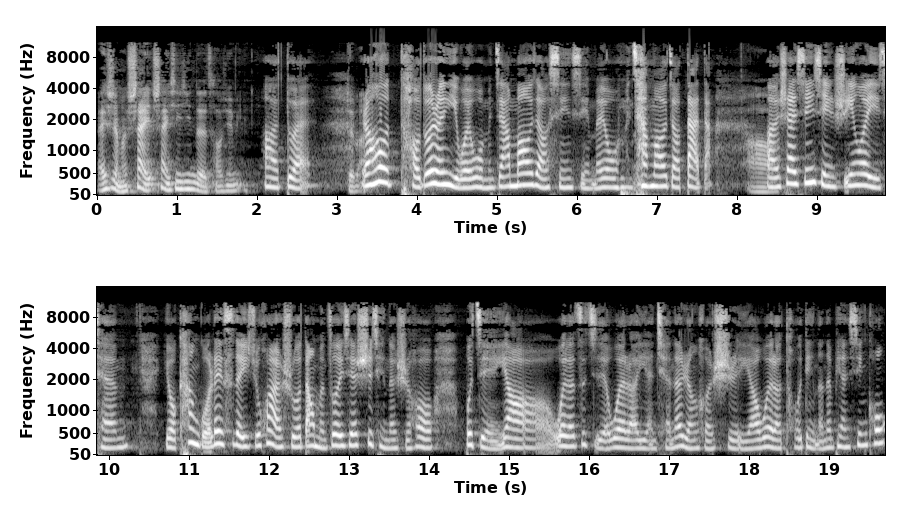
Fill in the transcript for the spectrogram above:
哎，是什么晒晒星星的曹雪敏啊？对，对吧？然后好多人以为我们家猫叫星星，没有，我们家猫叫大大。啊、呃，晒星星是因为以前有看过类似的一句话说，当我们做一些事情的时候，不仅要为了自己，为了眼前的人和事，也要为了头顶的那片星空。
